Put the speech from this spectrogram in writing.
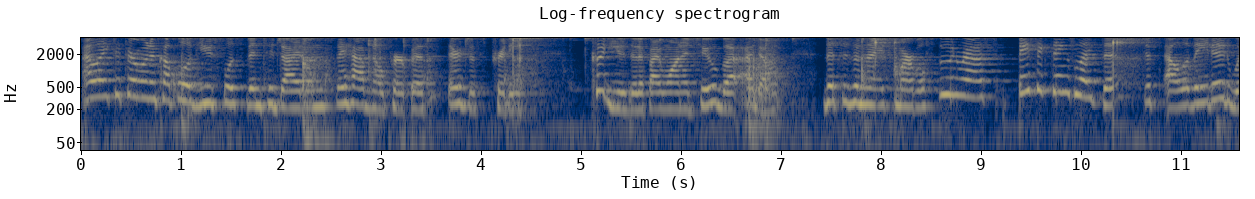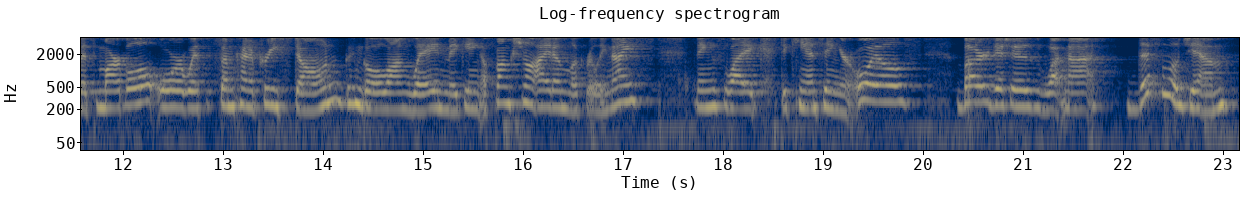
I like to throw in a couple of useless vintage items. They have no purpose. They're just pretty. Could use it if I wanted to, but I don't. This is a nice marble spoon rest. Basic things like this, just elevated with marble or with some kind of pretty stone can go a long way in making a functional item look really nice. Things like decanting your oils, butter dishes, whatnot. This little gem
